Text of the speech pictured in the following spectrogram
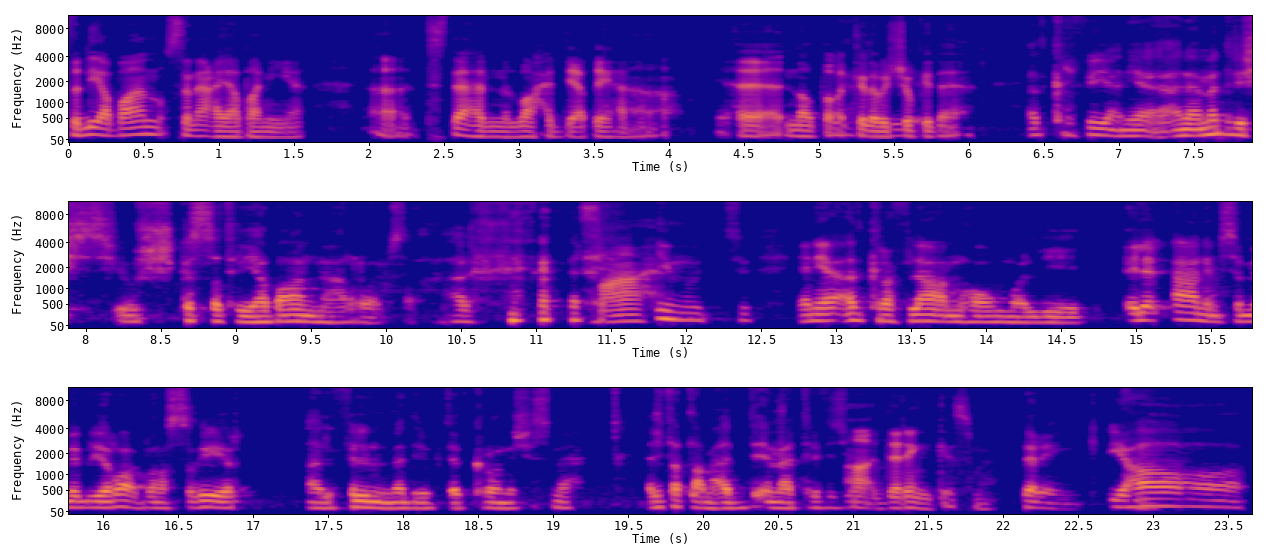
في اليابان صناعة يابانية. آه تستاهل إن الواحد يعطيها نظرة يا كذا. ويشوف إذا أذكر في يعني أنا ما أدري وش قصة اليابان مع الرعب صراحة. صح. يعني أذكر افلامهم واللي إلى الآن مسبب لي رعب وأنا صغير. الفيلم ما أدري يمكن تذكرون إيش اسمه اللي تطلع مع الد... مع التلفزيون. آه The Ring اسمه. The Ring. يا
